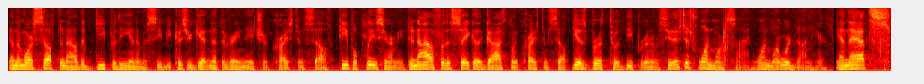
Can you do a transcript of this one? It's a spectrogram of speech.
And the more self denial, the deeper the intimacy because you're getting at the very nature of Christ Himself. People, please hear me. Denial for the sake of the gospel and Christ Himself gives birth to a deeper intimacy. There's just one more sign, one more. We're done here. And that's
